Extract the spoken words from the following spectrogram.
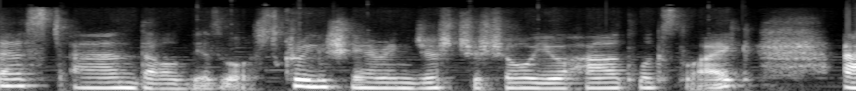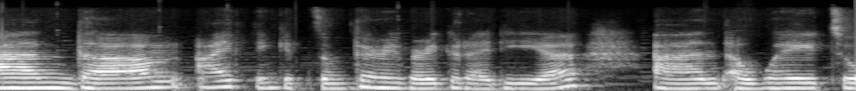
test and I'll be as well screen sharing just to show you how it looks like. And um, I think it's a very, very good idea and a way to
